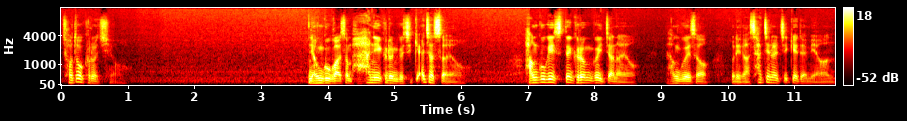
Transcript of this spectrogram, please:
저도 그렇지요. 영국 와서 많이 그런 것이 깨졌어요. 한국에 있을 땐 그런 거 있잖아요. 한국에서 우리가 사진을 찍게 되면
